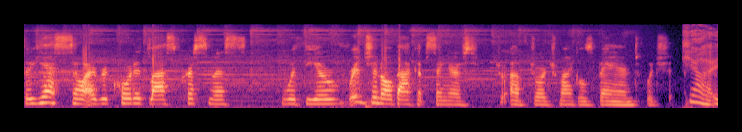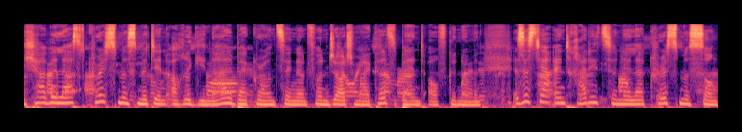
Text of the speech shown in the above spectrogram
So yes, so I recorded Last Christmas with the original backup singers ja, ich habe Last Christmas mit den Original-Background-Sängern von George Michaels Band aufgenommen. Es ist ja ein traditioneller Christmas-Song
